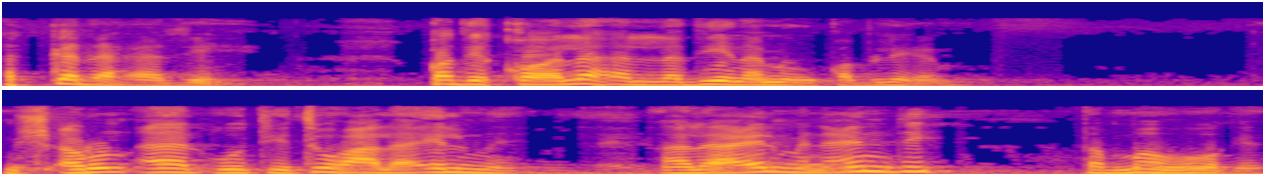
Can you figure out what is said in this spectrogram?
أكد هذه. قد قالها الذين من قبلهم. مش قارون قال أوتيتوه على علم على علم عندي؟ طب ما هو كده.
